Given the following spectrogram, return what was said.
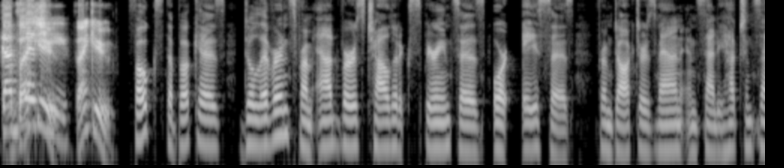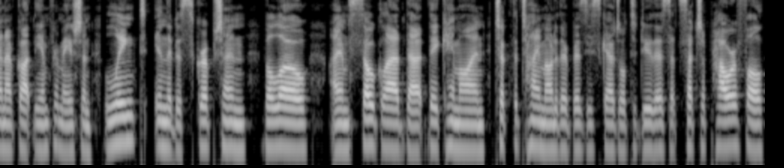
God Well, thank bless you. you. Thank you. Folks, the book is Deliverance from Adverse Childhood Experiences, or ACEs, from Doctors Vann and Sandy Hutchinson. I've got the information linked in the description below. I am so glad that they came on, took the time out of their busy schedule to do this. It's such a powerful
